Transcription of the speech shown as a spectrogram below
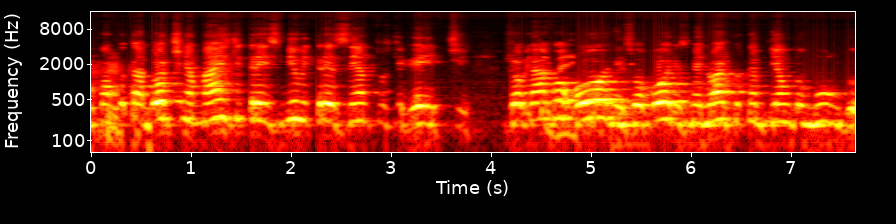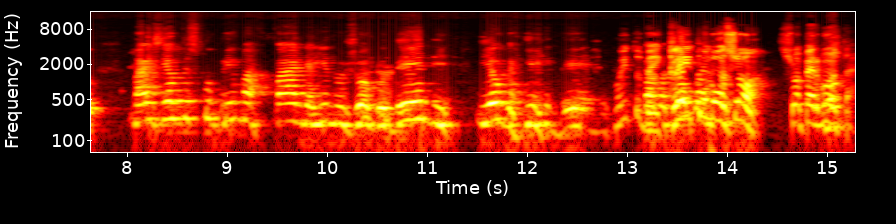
O computador tinha mais de 3.300 de rating jogava horrores, horrores, melhor que o campeão do mundo. Mas eu descobri uma falha aí no jogo dele e eu ganhei dele. Muito bem. Cleiton Bosson, sua pergunta.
